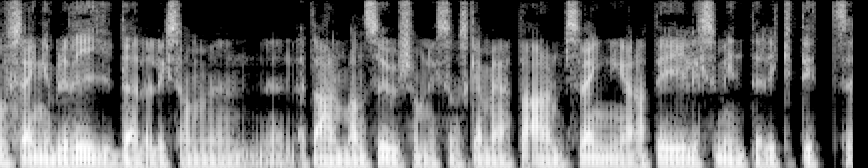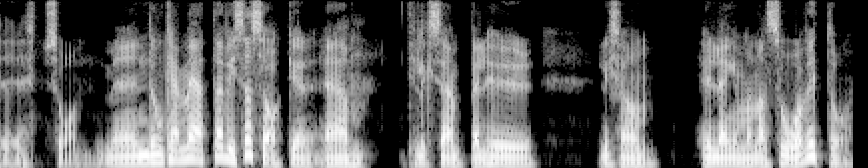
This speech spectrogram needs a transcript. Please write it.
på sängen bredvid eller liksom en, ett armbandsur som liksom ska mäta armsvängningar. Att det är liksom inte riktigt eh, så. Men de kan mäta vissa saker. Eh, till exempel hur, liksom, hur länge man har sovit. då.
